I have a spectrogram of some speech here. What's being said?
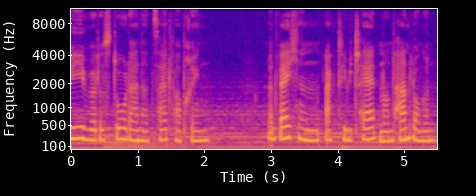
Wie würdest du deine Zeit verbringen? Mit welchen Aktivitäten und Handlungen?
